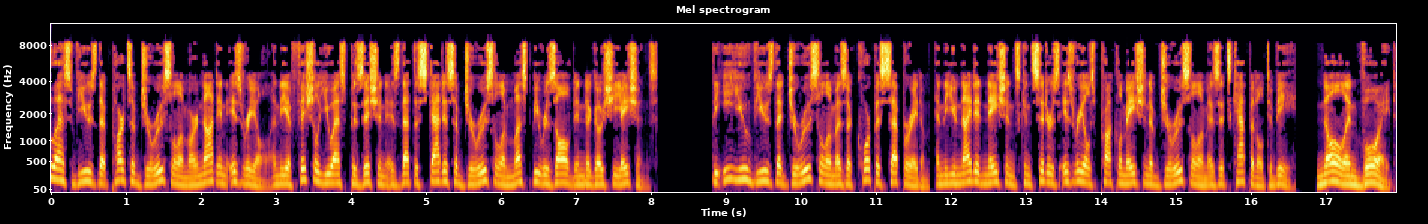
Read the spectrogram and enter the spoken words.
U.S. views that parts of Jerusalem are not in Israel and the official U.S. position is that the status of Jerusalem must be resolved in negotiations. The EU views that Jerusalem is a corpus separatum, and the United Nations considers Israel's proclamation of Jerusalem as its capital to be «null and void».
